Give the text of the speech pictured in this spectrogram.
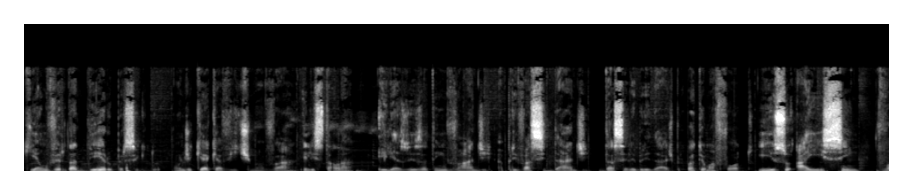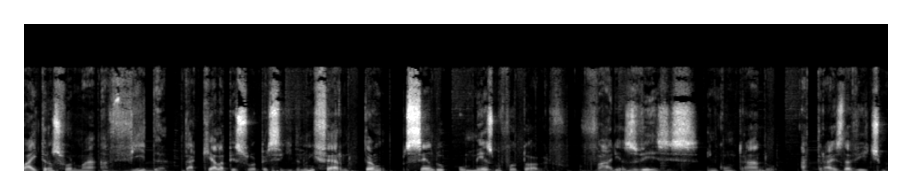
que é um verdadeiro perseguidor. Onde quer que a vítima vá, ele está lá. Ele às vezes até invade a privacidade da celebridade para bater uma foto. E isso aí sim vai transformar a vida daquela pessoa perseguida no inferno. Então, sendo o mesmo fotógrafo várias vezes encontrado atrás da vítima,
